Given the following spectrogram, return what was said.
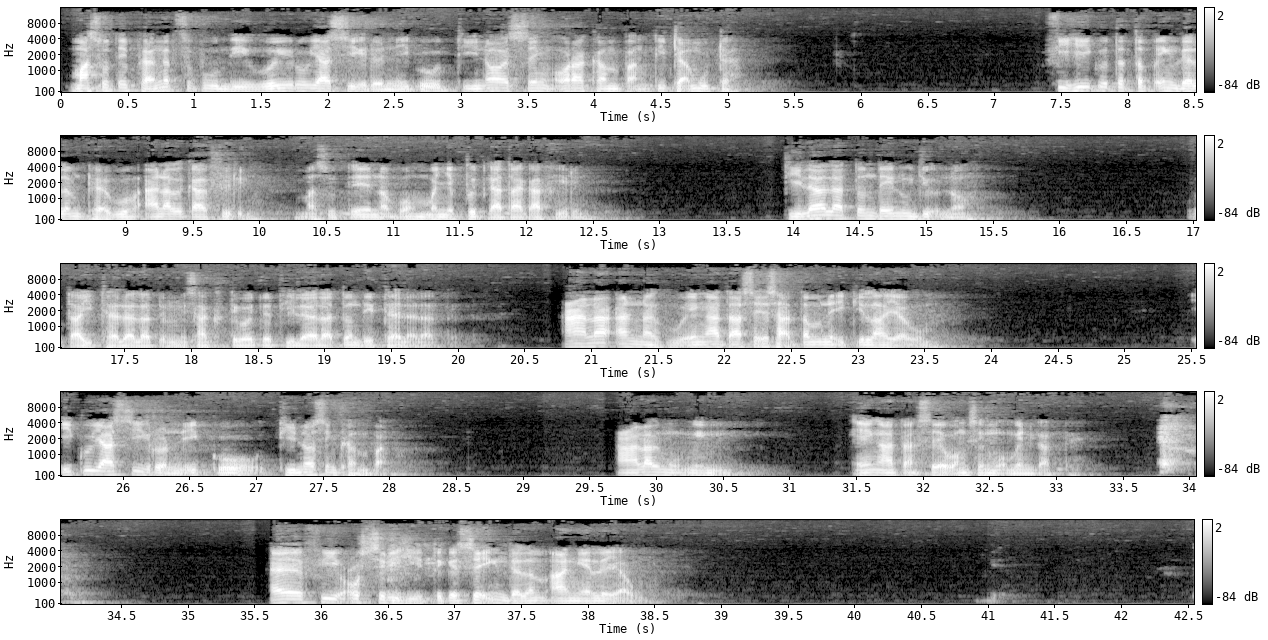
Maksudnya banget sepundi wiru yasirin iku dina sing ora gampang, tidak mudah. Fihi ku tetep ing dalam dawuh alal kafirin. Maksudnya napa menyebut kata kafirin. Dilalatun te nunjukno. Utai dalalatun saged diwaca dilalatun te dalalatun. Ala annahu ing atase sak temene ikilah yaum. Iku yasirun iku dina sing gampang alal mukmin ing atase wong sing mukmin kabeh e fi usrihi tegese ing dalam angele yau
